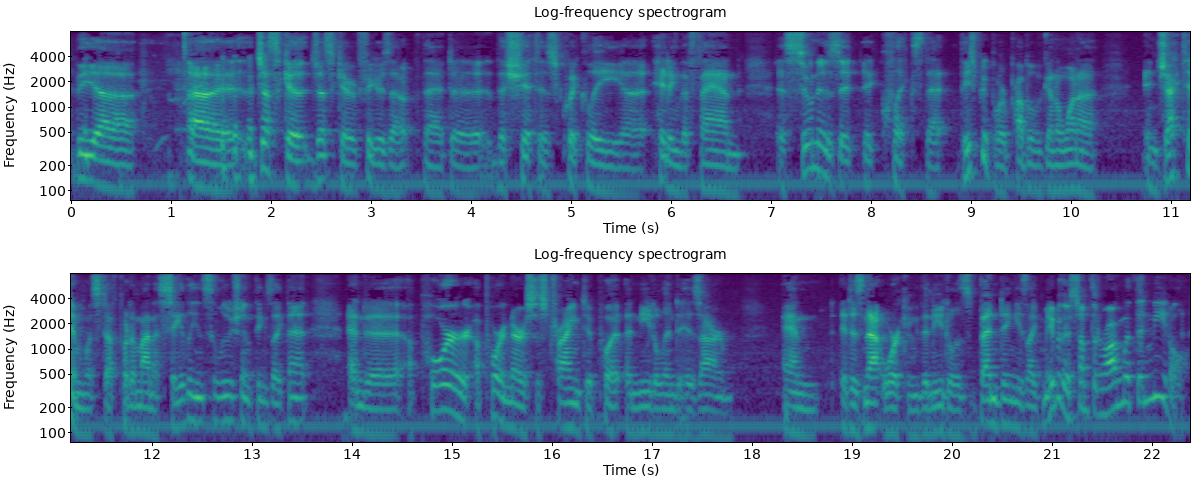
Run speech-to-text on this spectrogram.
The uh, uh, Jessica Jessica figures out that uh, the shit is quickly uh, hitting the fan as soon as it, it clicks that these people are probably going to want to inject him with stuff, put him on a saline solution, things like that. And uh, a poor a poor nurse is trying to put a needle into his arm, and it is not working. The needle is bending. He's like, maybe there's something wrong with the needle.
